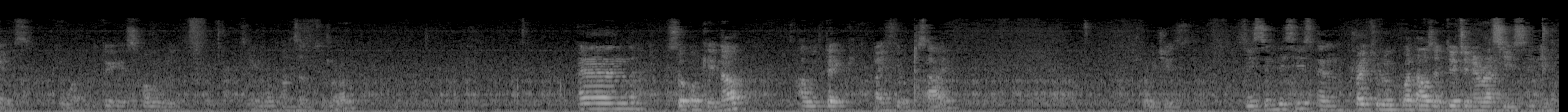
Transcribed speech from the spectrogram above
case. The case probably single concept. And so okay, now I will take my field psi, which is this indices, and try to look what are the degeneracies in descendants.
